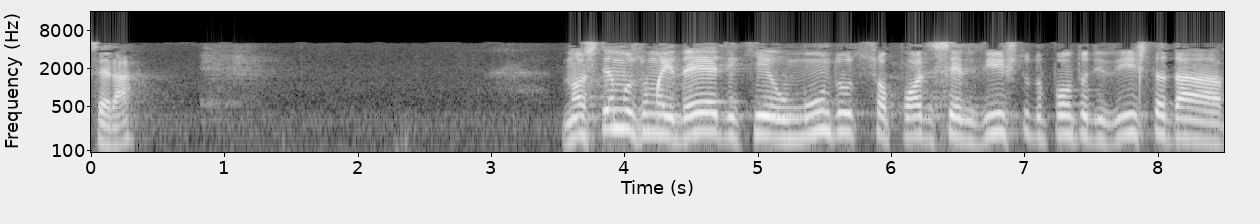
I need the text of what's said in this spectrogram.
Será? Nós temos uma ideia de que o mundo só pode ser visto do ponto de vista da,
